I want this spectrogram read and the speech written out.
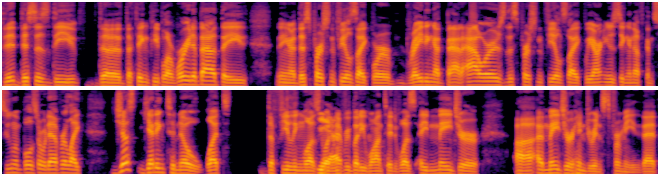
th- this is the the the thing people are worried about they you know this person feels like we're raiding at bad hours this person feels like we aren't using enough consumables or whatever like just getting to know what the feeling was what everybody wanted was a major uh, a major hindrance for me that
